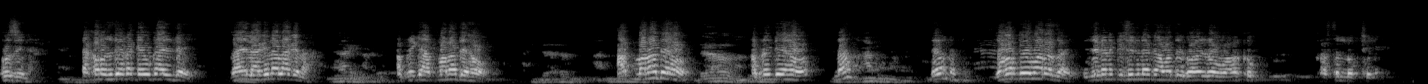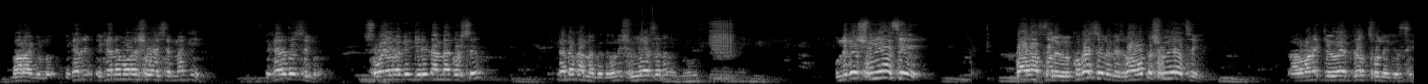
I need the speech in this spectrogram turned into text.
বুঝি না। এখনও যদি একটা কেউ গায়ে দেয় গায়ে লাগে না লাগে না? আপনি কি আত্মা না দেহ? আত্মা না দেহ? আপনি দেহ না? দেহ না? যখন কেউ মারা যায় যেখানে কিছুদিন আগে আমাদের গণেশ বাবু আমার খুব কাছের লোক ছিল মারা গেল। এখানে এখানে মনে হয় শোয়াইছেন নাকি? এখানে তো ছিল। সবাই ওনাকে ঘিরে কান্না করছে। কেন কান্না করতে? উনি শুয়ে আছে না? উনি তো শুয়ে আছে। বাবা চলে গেল। কোথায় চলে গেছে? বাবা তো শুয়ে আছে। তার মানে কেউ একজন চলে গেছে।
